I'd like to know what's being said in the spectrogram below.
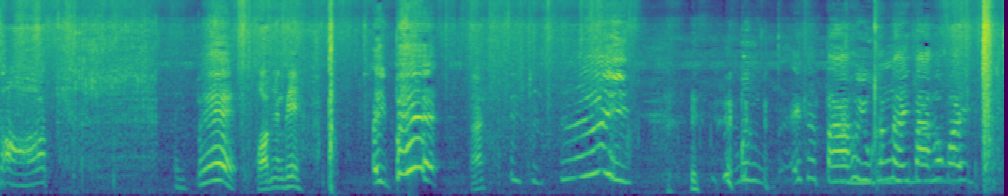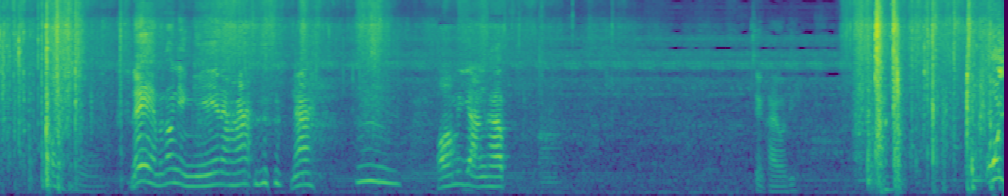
ซอสไอ้เป้พร้อมยังพี่ ไอ้เป้ฮะไอ้เฮ้ยมึงไอ้ถ้าตาเขาอยู่ข้างในตาเข้าไปนี่มันต้องอย่างนี้นะฮะ นะพร้อมหรือยังครับ เสียงใครวะพี่โอ๊ย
